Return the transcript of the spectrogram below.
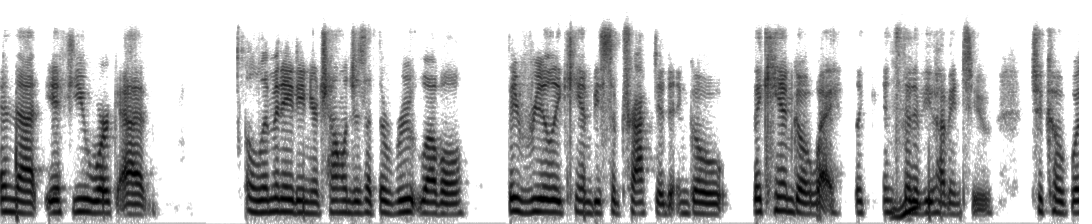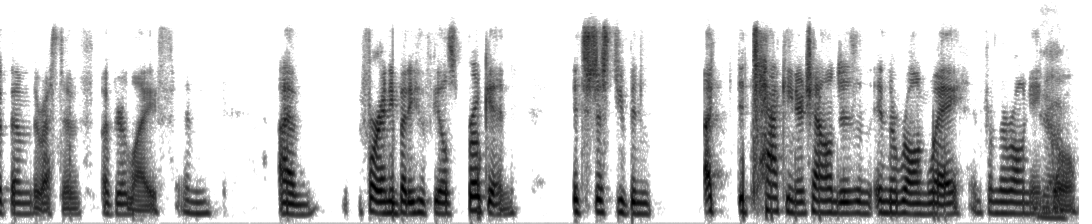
And that if you work at eliminating your challenges at the root level, they really can be subtracted and go they can go away like instead mm-hmm. of you having to to cope with them the rest of of your life and um, for anybody who feels broken it's just you've been attacking your challenges in, in the wrong way and from the wrong angle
